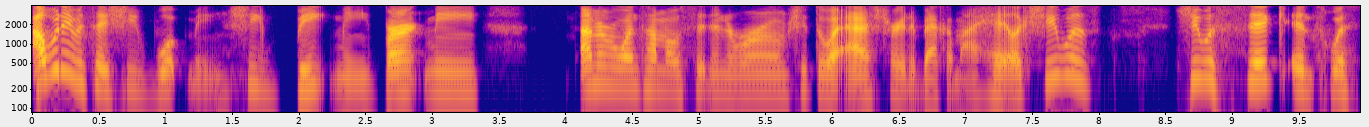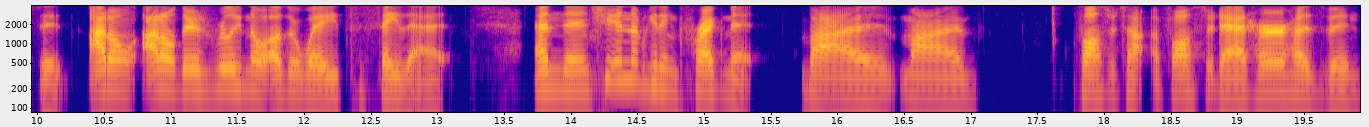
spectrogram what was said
I wouldn't even say she whooped me. She beat me, burnt me, I remember one time I was sitting in the room, she threw an ashtray at the back of my head. Like she was she was sick and twisted. I don't I don't there's really no other way to say that. And then she ended up getting pregnant by my foster ti foster dad, her husband.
